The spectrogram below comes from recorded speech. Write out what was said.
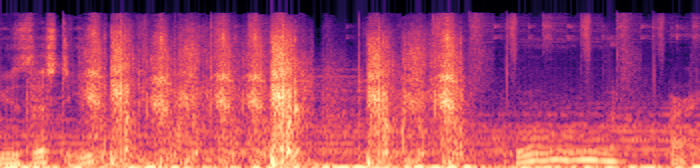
use this to eat. Ooh. Alright.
